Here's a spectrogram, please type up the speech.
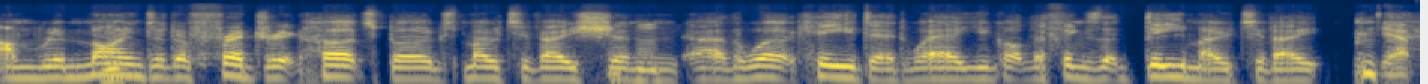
I'm mm-hmm. reminded of Frederick Herzberg's motivation, mm-hmm. uh, the work he did, where you got the things that demotivate. Yep.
